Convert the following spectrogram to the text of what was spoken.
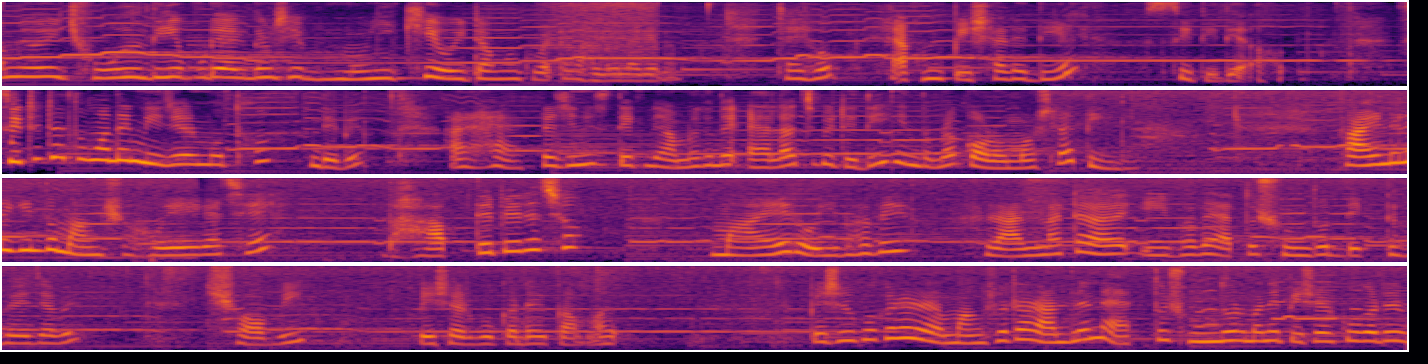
আমি ওই ঝোল দিয়ে পুরো একদম সেই মিখে ওইটা আমার খুব একটা ভালো লাগে না। যাই হোক, এখন প্রেশারে দিয়ে সিটি দেওয়া হবে। সিটিটা তোমাদের নিজের মতো দেবে। আর হ্যাঁ একটা জিনিস দেখলে, আমরা কিন্তু এলাচ বেটে দিই, কিন্তু আমরা গরম মশলা দিই না। ফাইনালি কিন্তু মাংস হয়ে গেছে। ভাবতে পেরেছ? মায়ের ওইভাবে রান্নাটা এইভাবে এত সুন্দর দেখতে হয়ে যাবে, সবই প্রেশার কুকারের কামাল প্রেশার কুকারের মাংসটা রাঁধলে না এত সুন্দর মানে প্রেশার কুকারের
